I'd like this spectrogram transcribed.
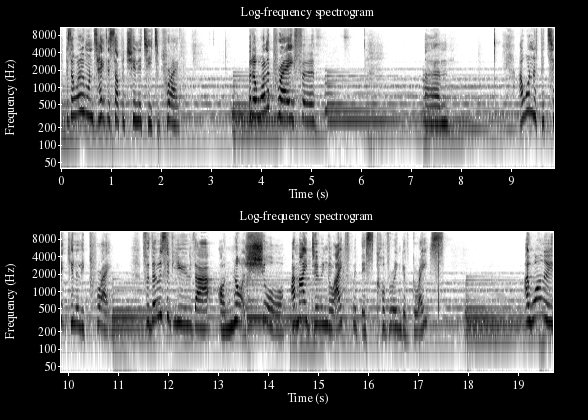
Because I really want to take this opportunity to pray. But I want to pray for. Um, I want to particularly pray for those of you that are not sure, am I doing life with this covering of grace? I want to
